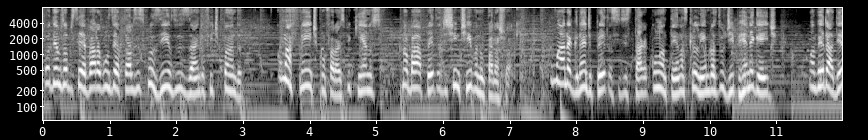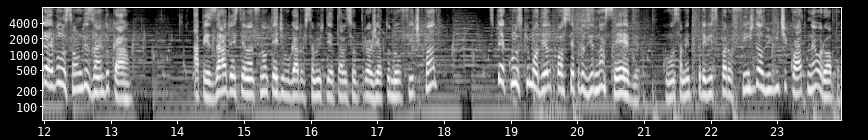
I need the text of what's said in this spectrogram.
podemos observar alguns detalhes exclusivos do design do Fit Panda, como a frente com faróis pequenos, uma barra preta distintiva no para-choque. Uma área grande preta se destaca com lanternas que lembram as do Jeep Renegade, uma verdadeira revolução no design do carro. Apesar de a Stellantis não ter divulgado oficialmente detalhes sobre o projeto do novo Fiat Panda, especula-se que o modelo possa ser produzido na Sérvia, com lançamento previsto para o fim de 2024 na Europa.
